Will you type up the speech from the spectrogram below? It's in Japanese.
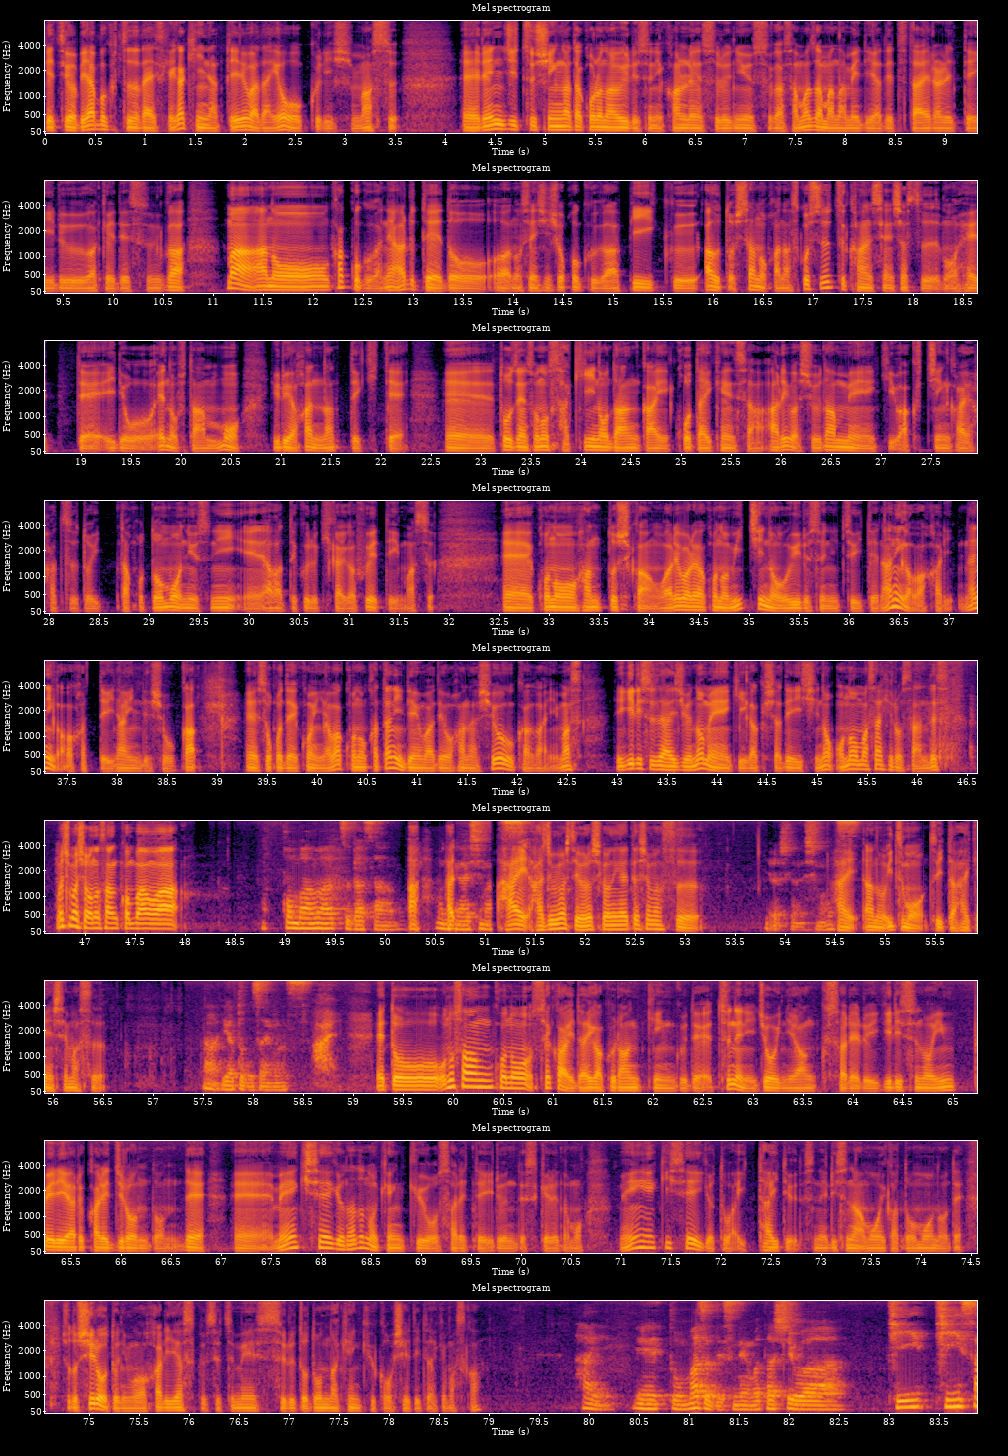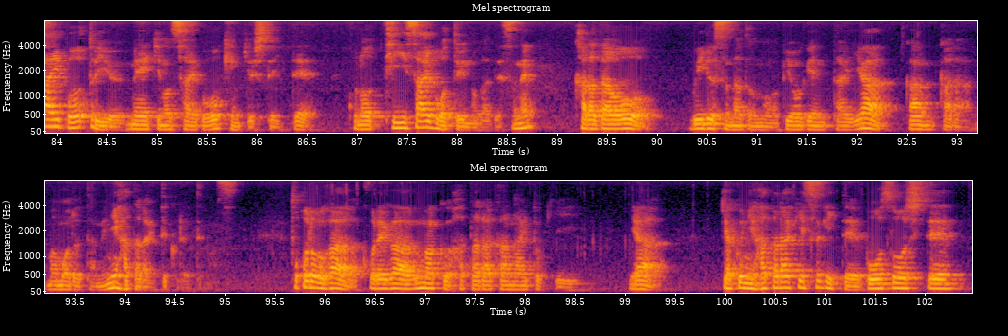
月曜日は僕津田大輔が気になっている話題をお送りします、えー連日新型コロナウイルスに関連するニュースがさまざまなメディアで伝えられているわけですがまああの各国がねある程度あの先進諸国がピークアウトしたのかな。少しずつ感染者数も減って医療への負担も緩やかになってきて、えー当然その先の段階抗体検査あるいは集団免疫ワクチン開発といったこともニュースに、えー上がってくる機会が増えています。えーこの半年間我々はこの未知のウイルスについて何が分かり何が分かっていないんでしょうか、えーそこで今夜はこの方に電話でお話を伺います。イギリス在住の免疫学者で医師の小野正弘さんです。もしもし小野さんこんばんは。こんばんは、津田さん。あお願いします。はいはじめましてよろしくお願いいたしますよろしくお願いします。はいあのいつもツイッター拝見してますあありがとうございます。はいえっと、小野さん、この世界大学ランキングで常に上位にランクされるイギリスのインペリアル・カレッジ・ロンドンで、えー免疫制御などの研究をされているんですけれども免疫制御とは一体というですねリスナーも多いかと思うのでちょっと素人にも分かりやすく説明するとどんな研究か教えていただけますか？はい。えっ、と、まずですね、私は T, T 細胞という免疫の細胞を研究していて、この T 細胞というのがですね、体をウイルスなどの病原体や癌から守るために働いてくれてます。ところが、これがうまく働かないときや、逆に働きすぎて暴走して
